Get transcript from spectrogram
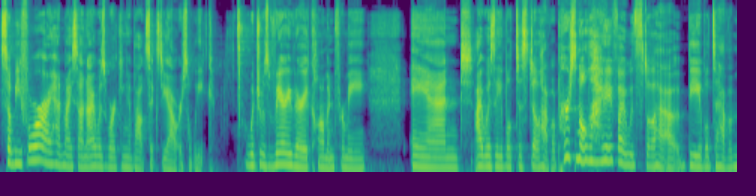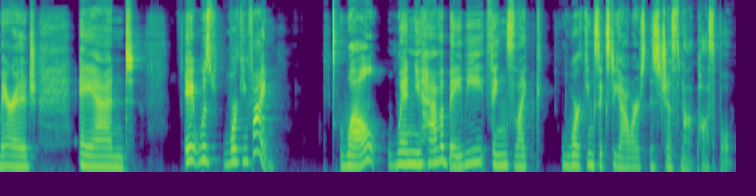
So before i had my son i was working about 60 hours a week which was very very common for me. And i was able to still have a personal life. I would still have be able to have a marriage. And it was working fine. Well when you have a baby things like working 60 hours is just not possible.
